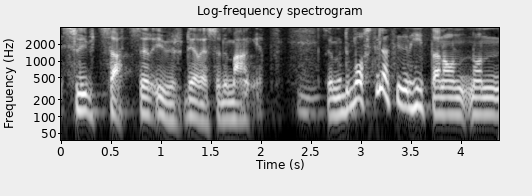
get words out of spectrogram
slutsatser ur det resonemanget. Mm. Så, du måste hela tiden hitta någon, någon,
